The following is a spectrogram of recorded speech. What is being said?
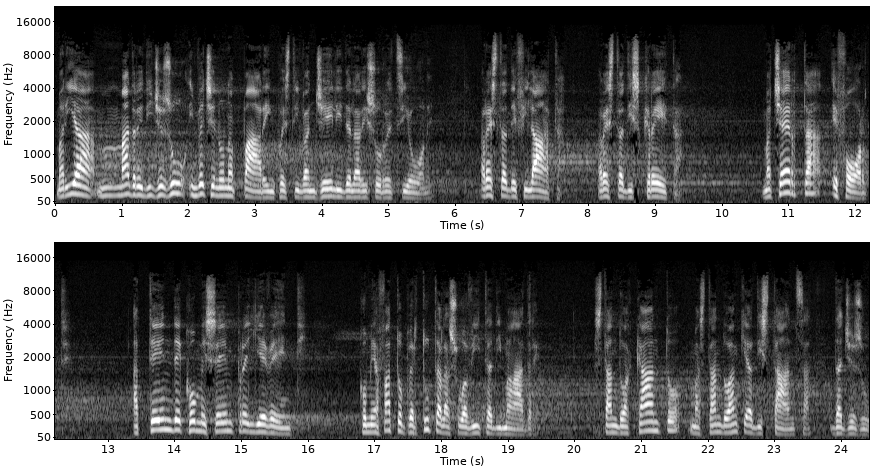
Maria, madre di Gesù, invece non appare in questi Vangeli della risurrezione. Resta defilata, resta discreta, ma certa e forte. Attende come sempre gli eventi come ha fatto per tutta la sua vita di madre, stando accanto ma stando anche a distanza da Gesù,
